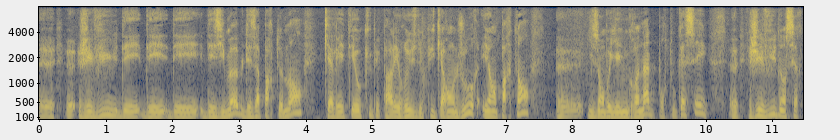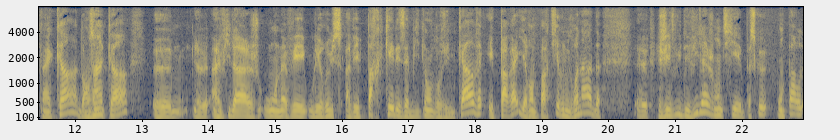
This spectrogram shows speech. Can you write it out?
Euh, J'ai vu des immeubles, des appartements qui avaient été occupés par les Russes depuis 40 jours et en partant, euh, ils envoyaient une grenade pour tout casser. Euh, J'ai vu dans certains cas, dans un cas, euh, euh, un village où on avait, où les Russes avaient parqué les habitants dans une cave et pareil, avant de partir, une grenade. J'ai vu des villages entiers parce que on parle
